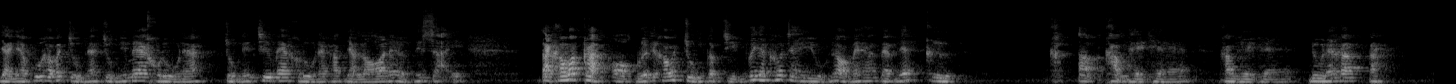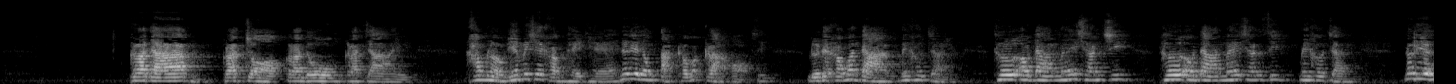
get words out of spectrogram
อย่าอย่าพูดคำว่าจุ๋มนะ จุ๋มนี่แม่ครูนะ จุ๋มนี่ชื่อแม่ครูนะครับ อย่าล้อนะเออนิสัย แต่คำว่ากลับออกหรือจะคำว่าจุ๋มกับจิ๋มก็ยังเข้าใจอยู่นึกออกไหมฮะ แบบนี้คือคำไทยแท้คำไทยแท้ดูนะครับอะกระดานกระจอกกระโดงกระจายคำเหล่านี้ไม่ใช่คำไทยแท้นักเรียลองตัดคำว่ากระออกสิ หรือแต่คำว่าดานไม่เข้าใจ เธอเอาดานมาให้ฉันสิเธอเอาดานมาให้ฉันสิไม่เข้าใจ นักเรียน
